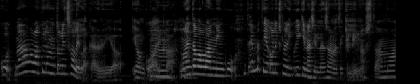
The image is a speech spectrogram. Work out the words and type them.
kun mä tavallaan, kyllä mä olin salilla käynyt jo jonkun mm, aikaa. Mä olin tavallaan niinku, mutta en mä tiedä, oliko mä niinku ikinä silleen sanonut, että se kiinnostaa mua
